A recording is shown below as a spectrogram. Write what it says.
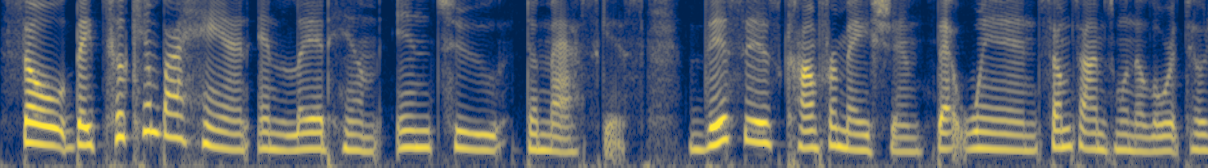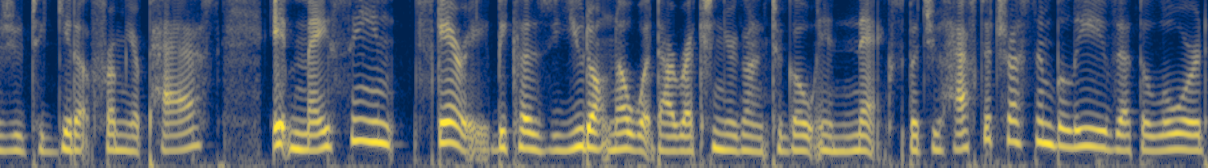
So they took him by hand and led him into Damascus. This is confirmation that when sometimes when the Lord tells you to get up from your past, it may seem scary because you don't know what direction you're going to go in next, but you have to trust and believe that the Lord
